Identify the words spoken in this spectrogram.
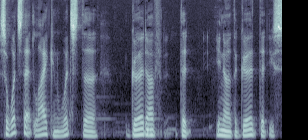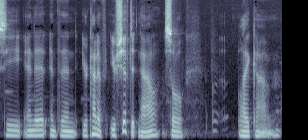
so what's that like, and what's the good of that? You know, the good that you see in it, and then you're kind of you shift it now. So, like, um,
